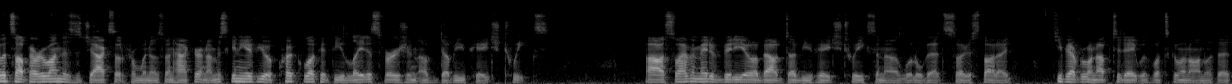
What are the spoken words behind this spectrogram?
what's up everyone? This is Jaxbot from Windows Phone Hacker, and I'm just going to give you a quick look at the latest version of WPH tweaks. Uh, so I haven't made a video about WPH tweaks in a little bit, so I just thought I'd keep everyone up to date with what's going on with it.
